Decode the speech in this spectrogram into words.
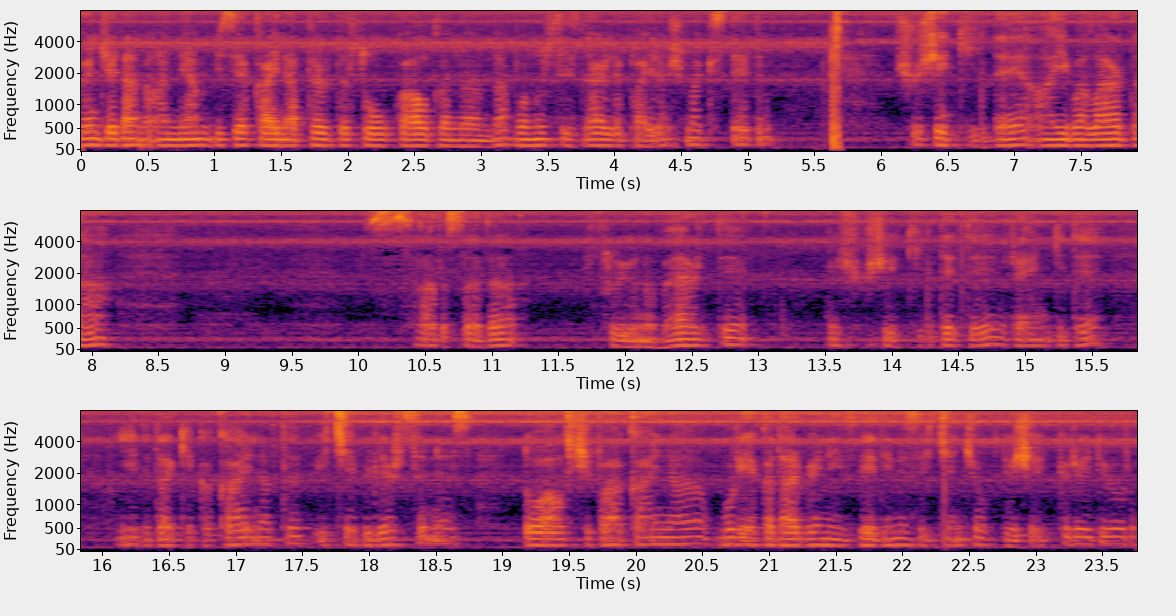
önceden annem bize kaynatırdı soğuk algınlığında. Bunu sizlerle paylaşmak istedim. Şu şekilde ayvalar da sarı sarı suyunu verdi. Ve şu şekilde de rengi de 7 dakika kaynatıp içebilirsiniz. Doğal şifa kaynağı. Buraya kadar beni izlediğiniz için çok teşekkür ediyorum.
